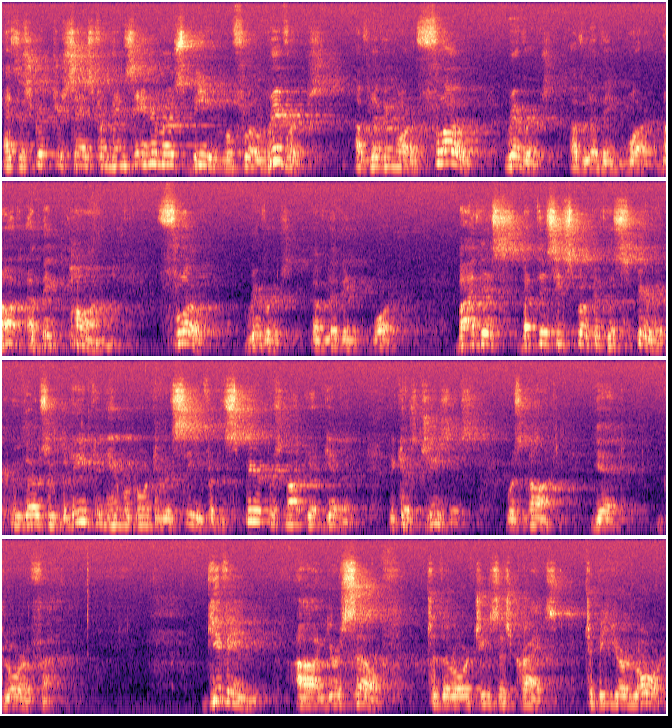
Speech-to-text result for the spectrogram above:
As the scripture says, from his innermost being will flow rivers of living water. Flow rivers of living water. Not a big pond, flow rivers of living water. By this, but this he spoke of the Spirit, who those who believed in him were going to receive, for the Spirit was not yet given because Jesus was not yet glorified. Giving uh, yourself to the Lord Jesus Christ to be your Lord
